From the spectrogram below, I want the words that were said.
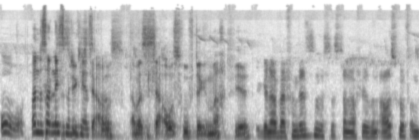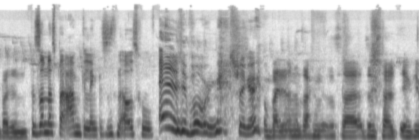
O. Und das hat nichts das mit dem zu tun. Aus. Aber es ist der Ausruf, der gemacht wird. Genau, bei Vermissen ist es dann auch wieder so ein Ausruf und bei den Besonders bei Armgelenk ist es ein Ausruf. L-Bogen! Entschuldigung. und bei den anderen Sachen ist es halt, sind es halt irgendwie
